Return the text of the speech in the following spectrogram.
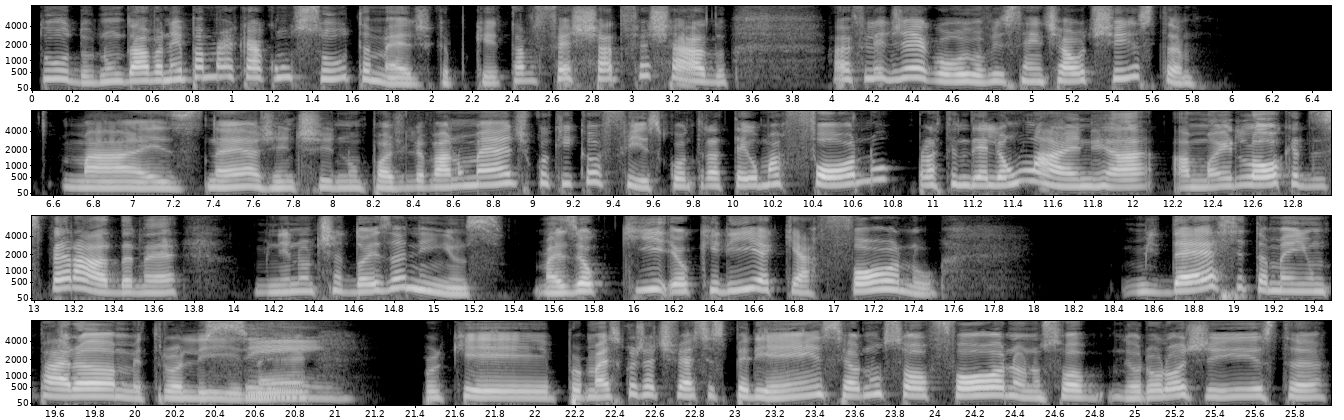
Tudo. Não dava nem para marcar consulta médica, porque tava fechado, fechado. Aí eu falei, Diego, o Vicente é autista, mas, né, a gente não pode levar no médico. O que que eu fiz? Contratei uma fono para atender ele online. A, a mãe louca, desesperada, né? O menino tinha dois aninhos. Mas eu, que, eu queria que a fono me desse também um parâmetro ali, né? Sim. Porque, por mais que eu já tivesse experiência, eu não sou fono, eu não sou neurologista.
